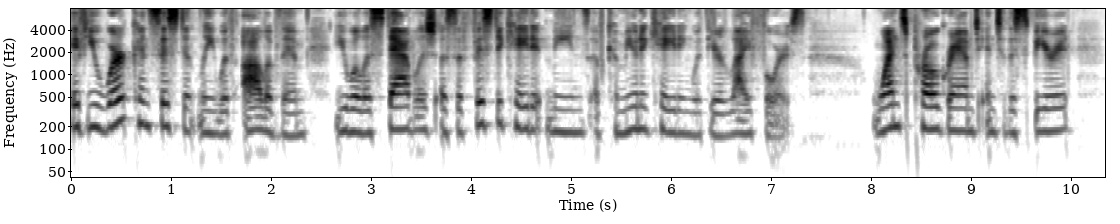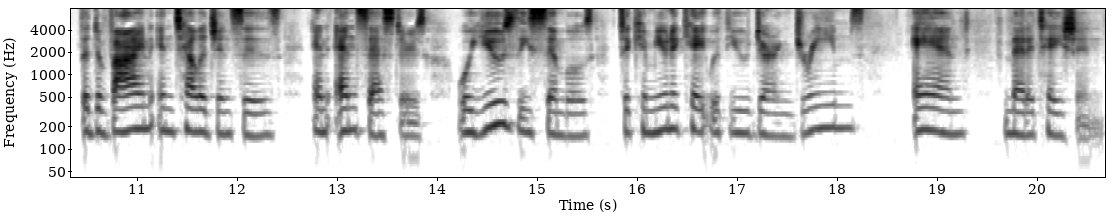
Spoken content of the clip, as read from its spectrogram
if you work consistently with all of them, you will establish a sophisticated means of communicating with your life force. Once programmed into the spirit, the divine intelligences and ancestors will use these symbols to communicate with you during dreams and meditation.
